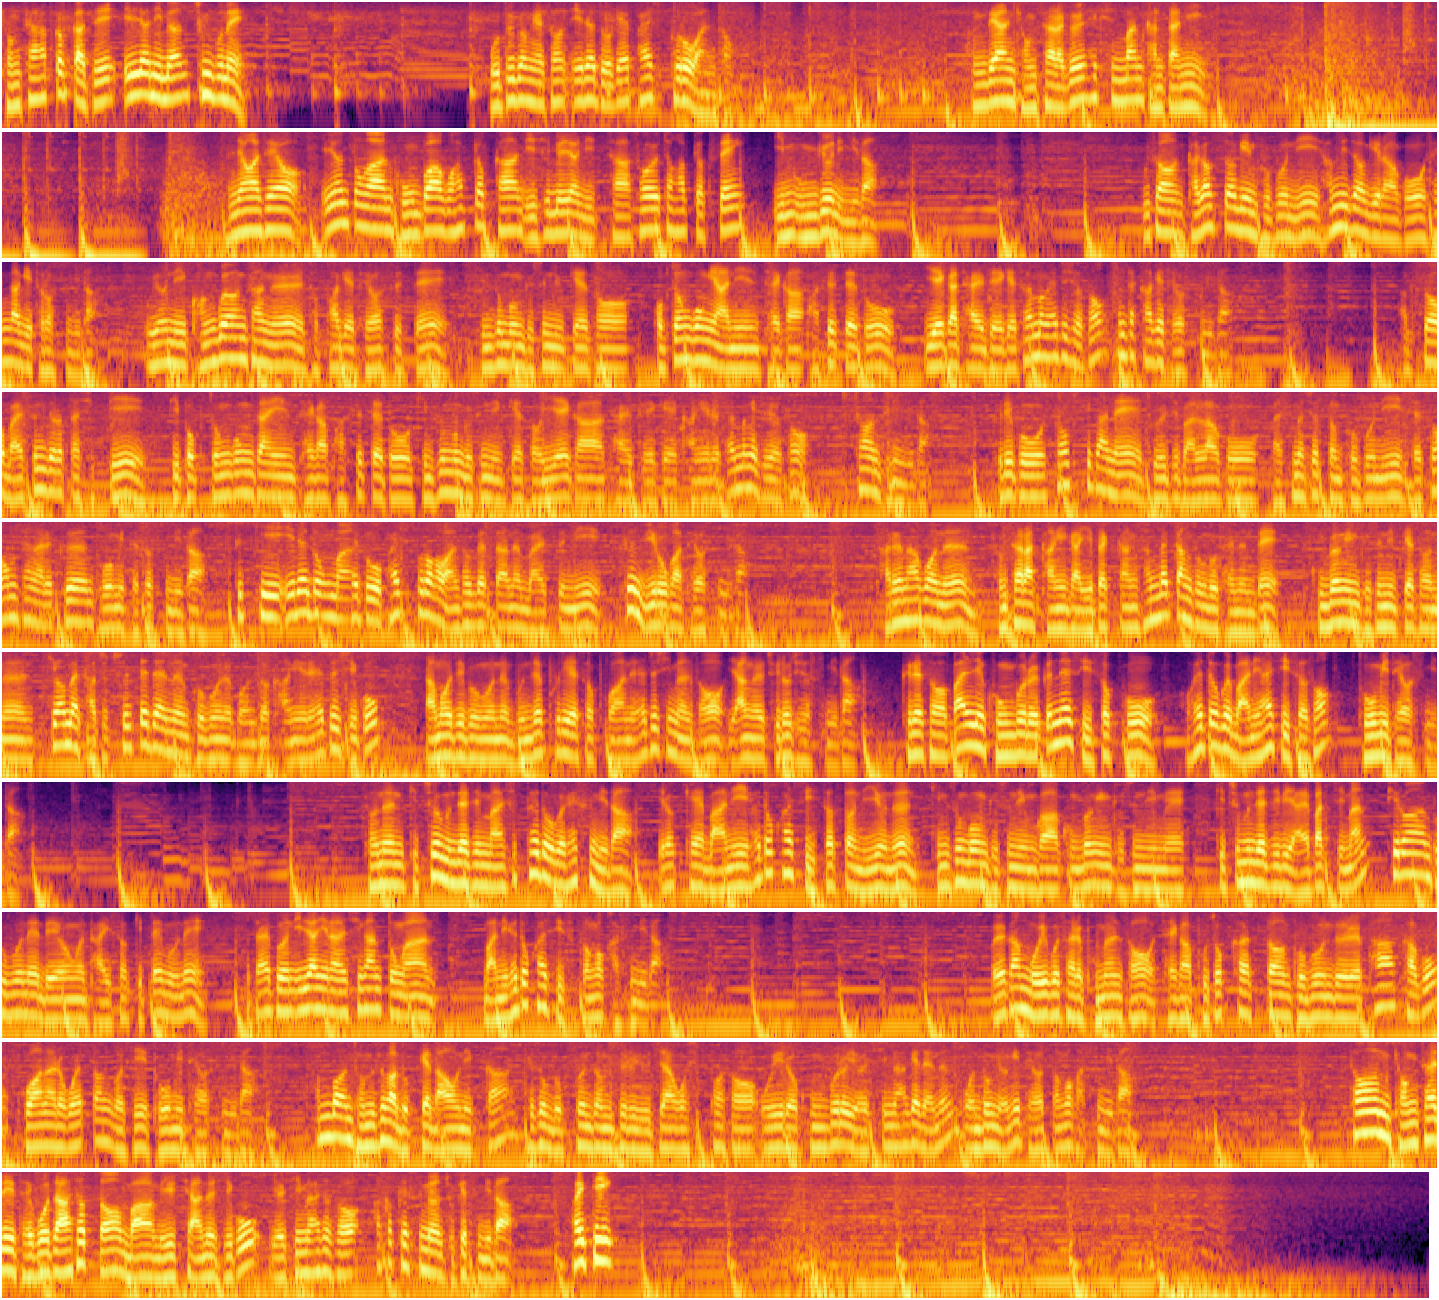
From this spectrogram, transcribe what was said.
경찰 합격까지 1년이면 충분해. 모두경에선 1회독의 80% 완성. 방대한 경찰학을 핵심만 간단히. 안녕하세요. 1년 동안 공부하고 합격한 21년 2차 서울청 합격생 임웅균입니다. 우선 가격적인 부분이 합리적이라고 생각이 들었습니다. 우연히 광고 영상을 접하게 되었을 때 김승봉 교수님께서 법 전공이 아닌 제가 봤을 때도 이해가 잘 되게 설명해 주셔서 선택하게 되었습니다. 앞서 말씀드렸다시피 비법 전공자인 제가 봤을 때도 김승봉 교수님께서 이해가 잘 되게 강의를 설명해 주셔서 추천드립니다. 그리고 수업 시간에 졸지 말라고 말씀해 주셨던 부분이 제 수험 생활에 큰 도움이 됐었습니다. 특히 1회독만 해도 80%가 완성됐다는 말씀이 큰 위로가 되었습니다. 다른 학원은 경찰학 강의가 200강, 300강 정도 되는데 공병인 교수님께서는 시험에 자주 출제되는 부분을 먼저 강의를 해주시고 나머지 부분은 문제풀이에서 보완을 해주시면서 양을 줄여주셨습니다. 그래서 빨리 공부를 끝낼 수 있었고 회독을 많이 할 수 있어서 도움이 되었습니다. 저는 기출문제집만 10회독을 했습니다. 이렇게 많이 회독할 수 있었던 이유는 김순봉 교수님과 공병인 교수님의 기출문제집이 얇았지만 필요한 부분의 내용은 다 있었기 때문에 짧은 1년이라는 시간 동안 많이 회독할 수 있었던 것 같습니다. 월간 모의고사를 보면서 제가 부족했던 부분들을 파악하고 보완하려고 했던 것이 도움이 되었습니다. 한번 점수가 높게 나오니까 계속 높은 점수를 유지하고 싶어서 오히려 공부를 열심히 하게 되는 원동력이 되었던 것 같습니다. 처음 경찰이 되고자 하셨던 마음 잃지 않으시고 열심히 하셔서 합격했으면 좋겠습니다. 화이팅!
